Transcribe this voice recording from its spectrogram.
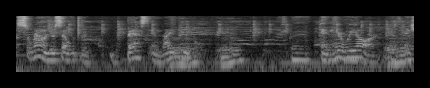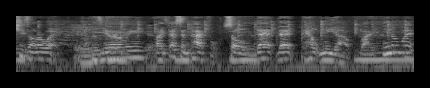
surround yourself with the best and right mm-hmm. people. It's big. And here we are, mm-hmm. and she's on her way. You know what I mean? Like that's impactful. So that that helped me out. Like you know what?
